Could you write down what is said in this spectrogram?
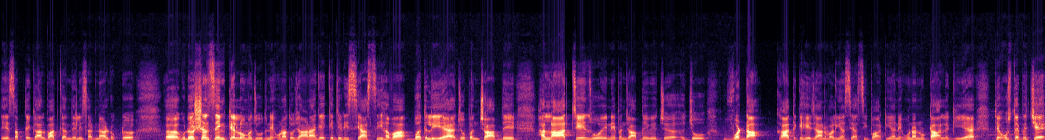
ਤੇ ਇਸ ਸਭ ਤੇ ਗੱਲਬਾਤ ਕਰਨ ਦੇ ਲਈ ਸਾਡੇ ਨਾਲ ਡਾਕਟਰ ਗੁਰਦਰਸ਼ਨ ਸਿੰਘ ਢਿੱਲੋਂ ਮੌਜੂਦ ਨੇ। ਉਹਨਾਂ ਤੋਂ ਜਾਣਾਂਗੇ ਕਿ ਜਿਹੜੀ ਸਿਆਸੀ ਹਵਾ ਬਦਲੀ ਹੈ, ਜੋ ਪੰਜਾਬ ਦੇ ਹਾਲਾਤ ਚੇਂਜ ਹੋਏ ਨੇ, ਪੰਜਾਬ ਦੇ ਵਿੱਚ ਜੋ ਵੱਡਾ ਕੱਦ ਕਹੇ ਜਾਣ ਵਾਲੀਆਂ ਸਿਆਸੀ ਪਾਰਟੀਆਂ ਨੇ, ਉਹਨਾਂ ਨੂੰ ਢਾਹ ਲੱਗੀ ਹੈ ਤੇ ਉਸ ਦੇ ਪਿੱਛੇ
